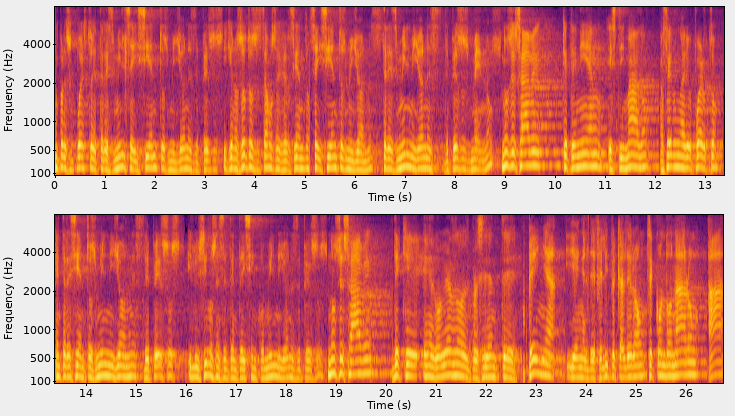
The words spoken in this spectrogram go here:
un presupuesto de 3.600 millones de pesos y que nosotros estamos ejerciendo 600 millones, 3.000 millones de pesos menos. No se sabe que tenían estimado hacer un aeropuerto en 300 mil millones de pesos y lo hicimos en 75 mil millones de pesos. No se sabe de que en el gobierno del presidente Peña y en el de Felipe Calderón se condonaron a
